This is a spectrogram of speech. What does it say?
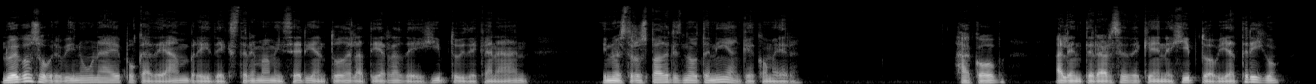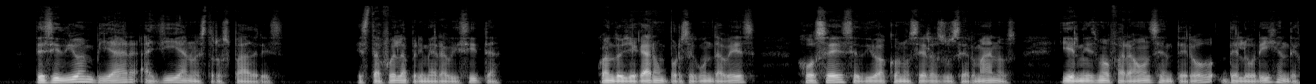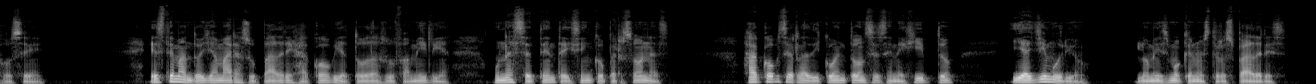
Luego sobrevino una época de hambre y de extrema miseria en toda la tierra de Egipto y de Canaán, y nuestros padres no tenían que comer. Jacob, al enterarse de que en Egipto había trigo, decidió enviar allí a nuestros padres. Esta fue la primera visita. Cuando llegaron por segunda vez, José se dio a conocer a sus hermanos, y el mismo faraón se enteró del origen de José. Este mandó llamar a su padre Jacob y a toda su familia, unas setenta y cinco personas. Jacob se radicó entonces en Egipto, y allí murió, lo mismo que nuestros padres.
